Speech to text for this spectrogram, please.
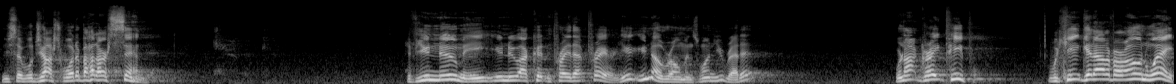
You say, Well, Josh, what about our sin? If you knew me, you knew I couldn't pray that prayer. You, you know Romans 1, you read it. We're not great people. We can't get out of our own way.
